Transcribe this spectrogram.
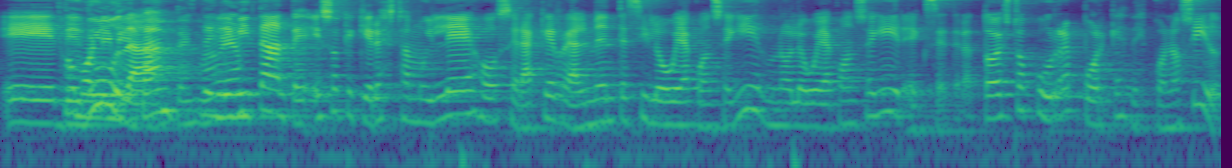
eh, de duda, limitantes, de limitantes, eso que quiero está muy lejos, ¿será que realmente sí lo voy a conseguir? ¿No lo voy a conseguir? Etcétera. Todo esto ocurre porque es desconocido.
